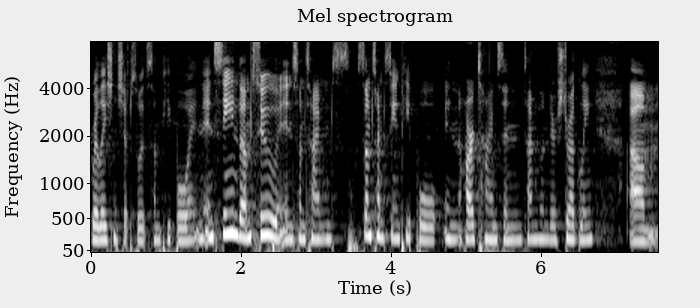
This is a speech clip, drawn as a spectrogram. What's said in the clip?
relationships with some people and, and seeing them too and sometimes sometimes seeing people in hard times and times when they're struggling um,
